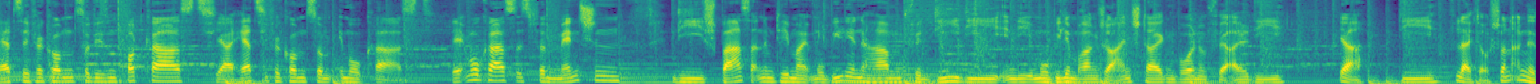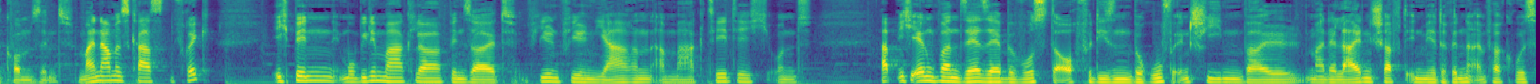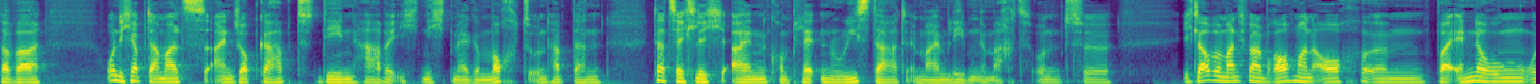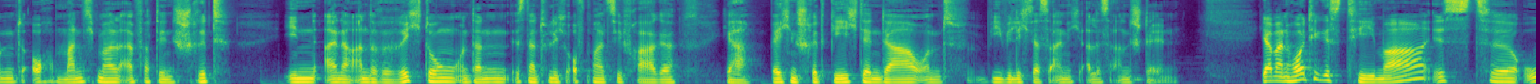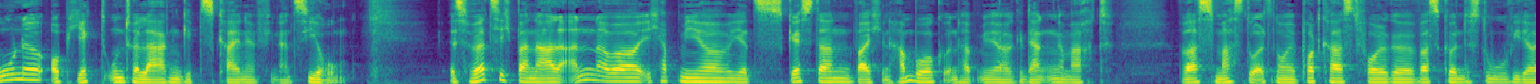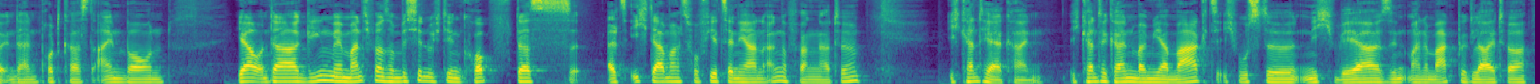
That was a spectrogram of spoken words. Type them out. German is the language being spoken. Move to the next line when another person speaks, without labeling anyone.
Herzlich willkommen zu diesem Podcast. Ja, herzlich willkommen zum Immocast. Der Immocast ist für Menschen, die Spaß an dem Thema Immobilien haben, für die, die in die Immobilienbranche einsteigen wollen und für all die, ja, die vielleicht auch schon angekommen sind. Mein Name ist Carsten Frick. Ich bin Immobilienmakler, bin seit vielen, vielen Jahren am Markt tätig und habe mich irgendwann sehr, sehr bewusst auch für diesen Beruf entschieden, weil meine Leidenschaft in mir drin einfach größer war. Und ich habe damals einen Job gehabt, den habe ich nicht mehr gemocht und habe dann tatsächlich einen kompletten Restart in meinem Leben gemacht. Und äh, ich glaube, manchmal braucht man auch ähm, Veränderungen und auch manchmal einfach den Schritt in eine andere Richtung. Und dann ist natürlich oftmals die Frage, ja, welchen Schritt gehe ich denn da und wie will ich das eigentlich alles anstellen? Ja, mein heutiges Thema ist, äh, ohne Objektunterlagen gibt's keine Finanzierung. Es hört sich banal an, aber ich habe mir jetzt gestern war ich in Hamburg und habe mir Gedanken gemacht, was machst du als neue Podcast-Folge, was könntest du wieder in deinen Podcast einbauen. Ja, und da ging mir manchmal so ein bisschen durch den Kopf, dass als ich damals vor 14 Jahren angefangen hatte, ich kannte ja keinen. Ich kannte keinen bei mir am Markt. Ich wusste nicht, wer sind meine Marktbegleiter.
